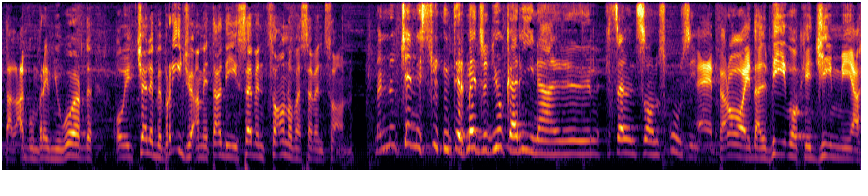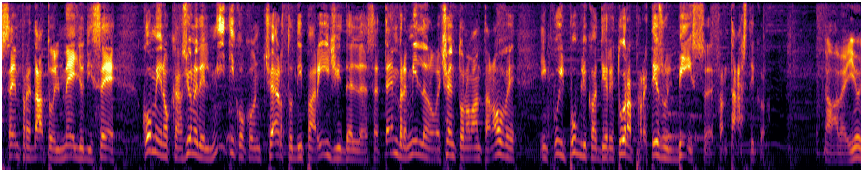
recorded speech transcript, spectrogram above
dall'album Brave New World o il celebre bridge a metà di Seventh Son of a Seventh Son. Ma non c'è nessun intermezzo di ocarina nel Seven Son, scusi. Eh, però è dal vivo che Jimmy ha sempre dato il meglio di sé, come in occasione del mitico concerto di Parigi del settembre 1999, in cui il pubblico addirittura ha preteso il bis. Fantastico. No, vabbè, io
